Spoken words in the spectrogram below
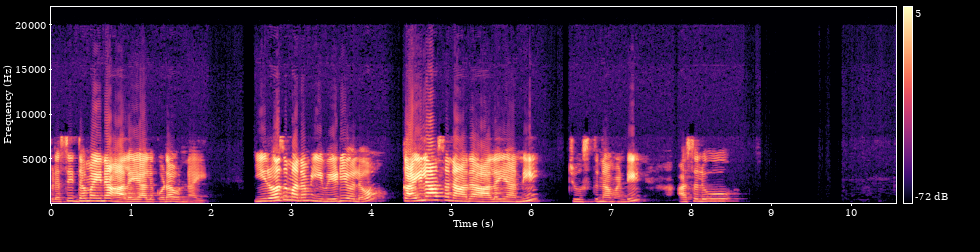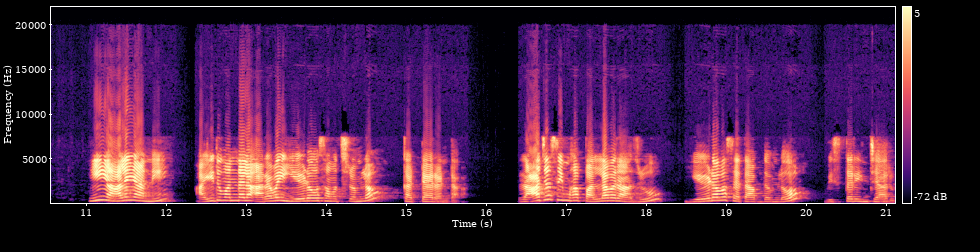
ప్రసిద్ధమైన ఆలయాలు కూడా ఉన్నాయి. ఈరోజు మనం ఈ వీడియోలో కైలాసనాథ ఆలయాన్ని చూస్తున్నామండి. అసలు ఈ ఆలయాన్ని 567వ సంవత్సరంలో కట్టారంట. రాజసింహ పల్లవరాజు ఏడవ శతాబ్దంలో విస్తరించారు.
